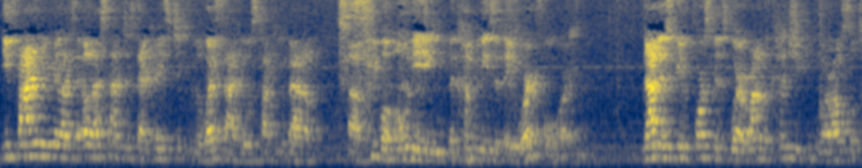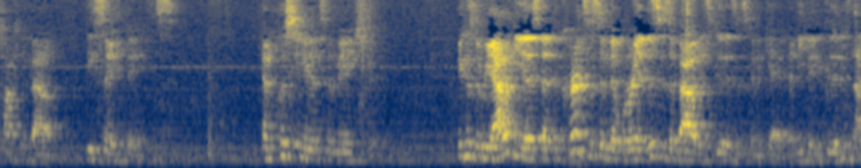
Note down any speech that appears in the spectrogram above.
you finally realize that, oh, that's not just that crazy chick from the west side that was talking about uh, people owning the companies that they work for. Now there's reinforcements where around the country people are also talking about these same things and pushing it into the mainstream. Because the reality is that the current system that we're in, this is about as good as it's going to get. And even good is not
